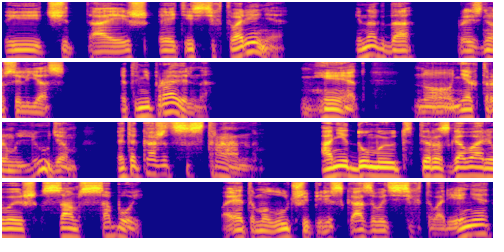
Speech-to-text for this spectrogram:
Ты читаешь эти стихотворения? Иногда, произнес Ильяс. Это неправильно. Нет, но некоторым людям это кажется странным. Они думают, ты разговариваешь сам с собой. Поэтому лучше пересказывать стихотворения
